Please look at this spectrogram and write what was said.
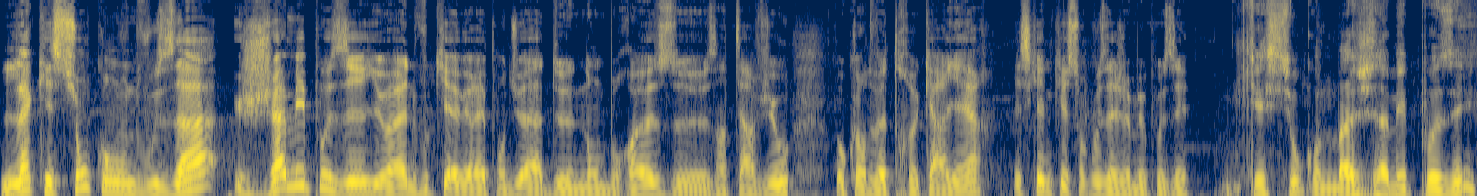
la question qu'on ne vous a jamais posée, Johan, vous qui avez répondu à de nombreuses euh, interviews au cours de votre carrière. Est-ce qu'il y a une question que vous avez jamais posée? Une question qu'on ne m'a jamais posée?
